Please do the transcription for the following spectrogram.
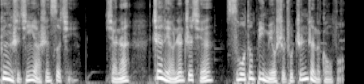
更是惊讶声四起。显然，这两人之前似乎都并没有使出真正的功夫，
